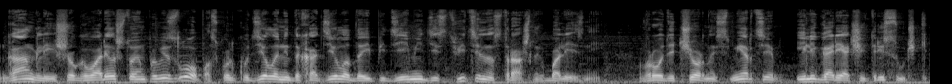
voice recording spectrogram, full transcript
Гангли еще говорил, что им повезло, поскольку дело не доходило до эпидемии действительно страшных болезней, вроде черной смерти или горячей трясучки.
